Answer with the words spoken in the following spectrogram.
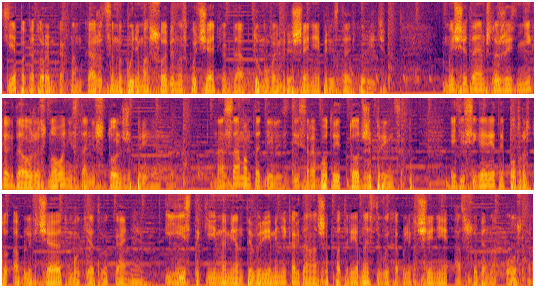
Те, по которым, как нам кажется, мы будем особенно скучать, когда обдумываем решение перестать курить. Мы считаем, что жизнь никогда уже снова не станет столь же приятной. На самом-то деле здесь работает тот же принцип – эти сигареты попросту облегчают муки отвыкания. И есть такие моменты времени, когда наша потребность в их облегчении особенно остра.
